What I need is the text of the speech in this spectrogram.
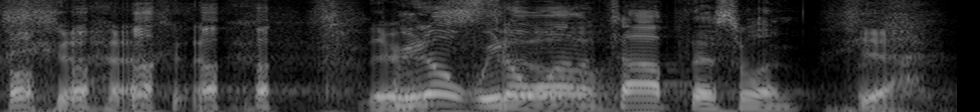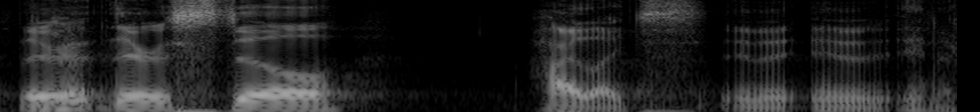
hope so. We don't we don't want to top this one. Yeah, there there's still highlights in a, in a, in a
